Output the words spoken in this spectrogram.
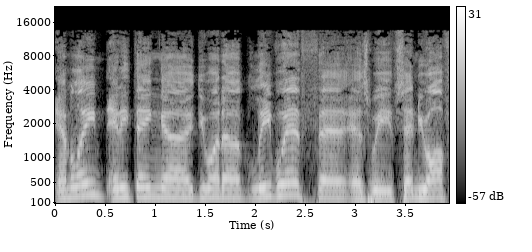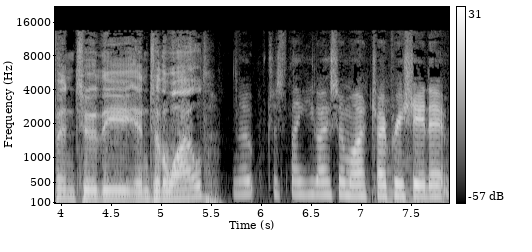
Emily. Anything uh, you want to leave with uh, as we send you off into the into the wild? Nope. Just thank you guys so much. I appreciate it.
